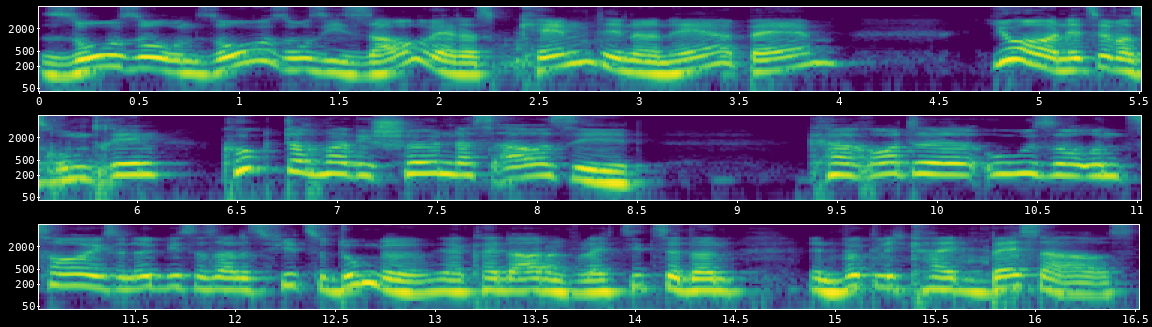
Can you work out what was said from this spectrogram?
So, so und so, so sie Sau, wer das kennt, hin und her, bam. Ja, und jetzt wenn wir es rumdrehen, guckt doch mal, wie schön das aussieht. Karotte, Uso und Zeugs und irgendwie ist das alles viel zu dunkel. Ja, keine Ahnung, vielleicht sieht es ja dann in Wirklichkeit besser aus.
